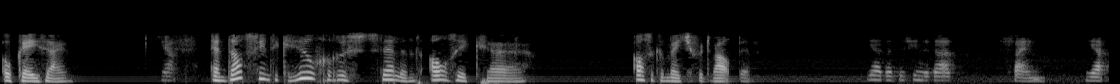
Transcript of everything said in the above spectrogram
oké zijn. En dat vind ik heel geruststellend als ik, uh, als ik een beetje verdwaald ben. Ja, dat is inderdaad fijn. Ja.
